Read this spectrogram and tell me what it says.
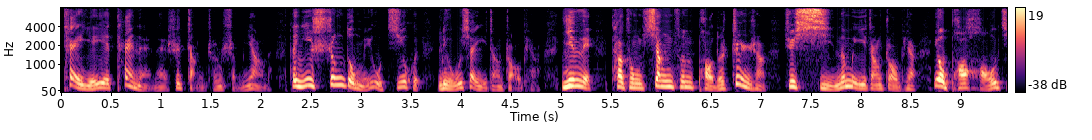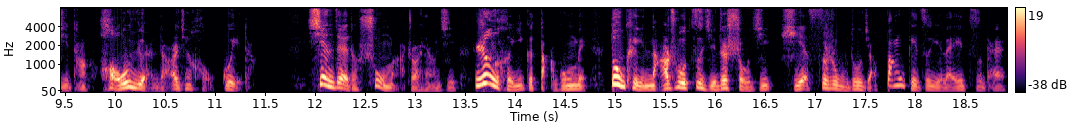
太爷爷太奶奶是长成什么样的？他一生都没有机会留下一张照片，因为他从乡村跑到镇上去洗那么一张照片，要跑好几趟，好远的，而且好贵的。现在的数码照相机，任何一个打工妹都可以拿出自己的手机，斜四十五度角，帮给自己来一自拍，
